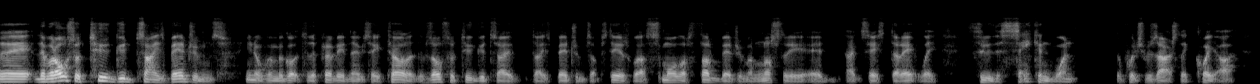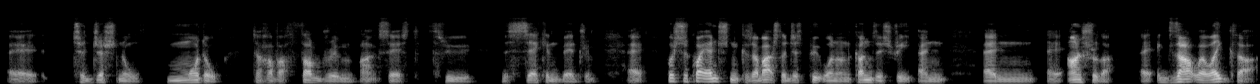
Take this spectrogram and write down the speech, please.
uh, there were also two good-sized bedrooms. You know, when we got to the privy and outside toilet, there was also two good-sized bedrooms upstairs with a smaller third bedroom or nursery uh, accessed directly through the second one, which was actually quite a uh, traditional model to have a third room accessed through the second bedroom, uh, which is quite interesting because I've actually just put one on Cunsey Street in in uh, uh, exactly like that,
